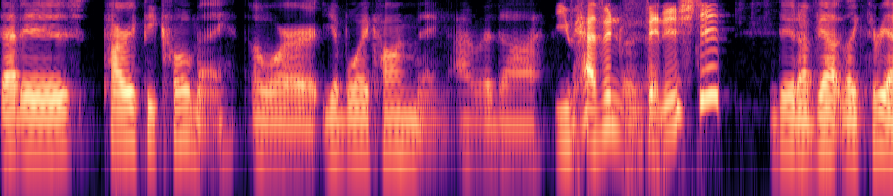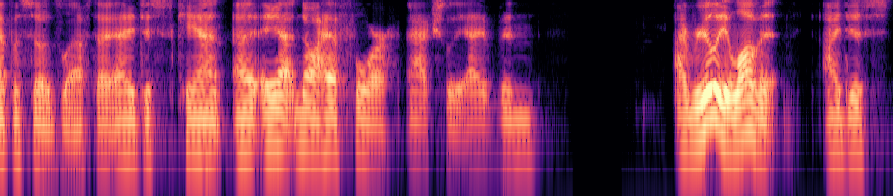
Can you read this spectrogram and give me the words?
that is Paripi Koumei or your boy Kongming. I would, uh, You haven't Oh, finished it? dude. I've got like three episodes left. I, I just can't. I, yeah, no, I have four actually. I've been. I really love it. I just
